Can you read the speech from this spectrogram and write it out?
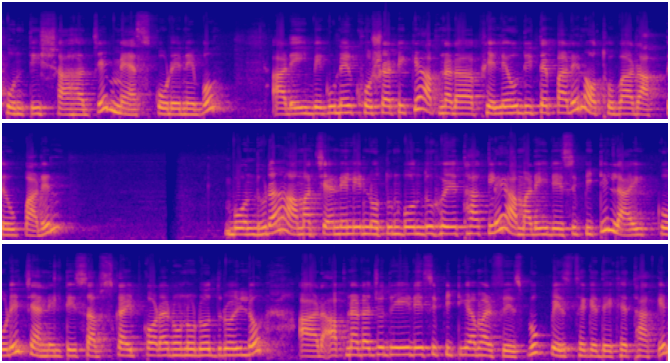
খুন্তির সাহায্যে ম্যাশ করে নেব। আর এই বেগুনের খোসাটিকে আপনারা ফেলেও দিতে পারেন অথবা রাখতেও পারেন। বন্ধুরা, আমার চ্যানেলের নতুন বন্ধু হয়ে থাকলে আমার এই রেসিপিটি লাইক করে চ্যানেলটি সাবস্ক্রাইব করার অনুরোধ রইল। আর আপনারা যদি এই রেসিপিটি আমার ফেসবুক পেজ থেকে দেখে থাকেন,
